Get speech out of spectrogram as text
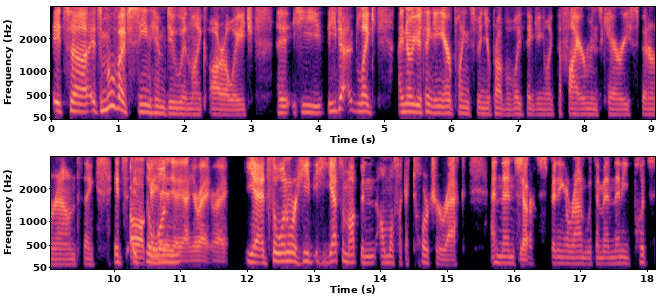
it's a it's a move I've seen him do in like ROH. He he, he like I know you're thinking airplane spin. You're probably thinking like the fireman's carry spin around thing. It's oh, it's okay, the one. Yeah, yeah, yeah, you're right, right. Yeah, it's the one where he he gets him up in almost like a torture rack, and then starts yep. spinning around with him, and then he puts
